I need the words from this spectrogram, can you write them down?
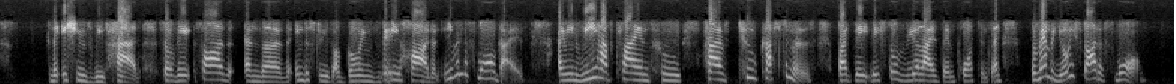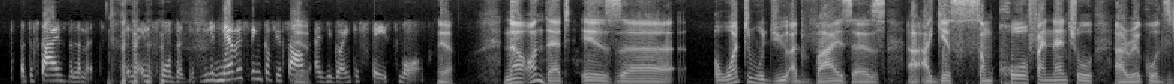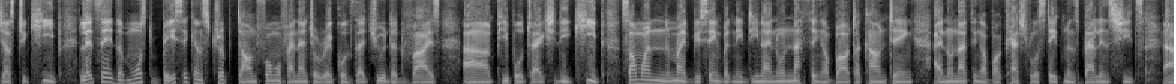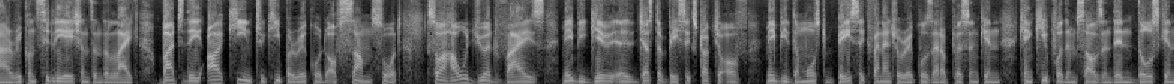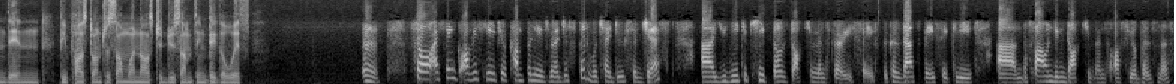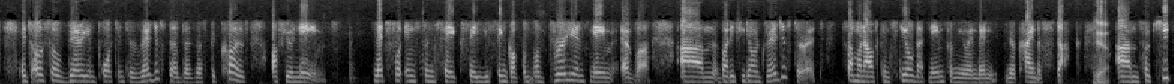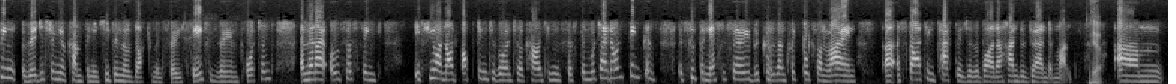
the issues we've had. So the SARS and the, the industries are going very hard on even the small guys. I mean, we have clients who have two customers, but they, they still realize the importance. And remember, you always start off small, but the sky is the limit in, a, in a small business. You should never think of yourself yeah. as you're going to stay small. Yeah. Now, on that is uh, what would you advise as, uh, I guess, some core financial uh, records just to keep? Let's say the most basic and stripped down form of financial records that you would advise uh, people to actually keep. Someone might be saying, but Nadine, I know nothing about accounting. I know nothing about cash flow statements, balance sheets, uh, reconciliations, and the like, but they are keen to keep a record of some sort. So, how would you advise maybe give uh, just a basic structure of maybe the most basic financial records that a person can can keep for themselves, and then those can then be passed on to someone else to do something bigger with. Mm. So I think obviously if your company is registered, which I do suggest, uh, you need to keep those documents very safe because that's basically um, the founding documents of your business. It's also very important to register a business because of your name let's for instance sake say you think of the most brilliant name ever um, but if you don't register it someone else can steal that name from you and then you're kind of stuck yeah. Um, so keeping, registering your company, keeping those documents very safe is very important. And then I also think if you are not opting to go into accounting system, which I don't think is, is super necessary because on QuickBooks Online, uh, a starting package is about a hundred rand a month. Yeah. Um,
